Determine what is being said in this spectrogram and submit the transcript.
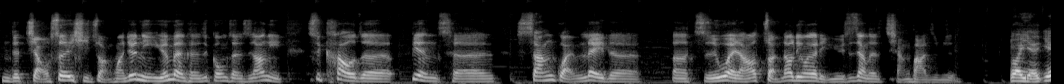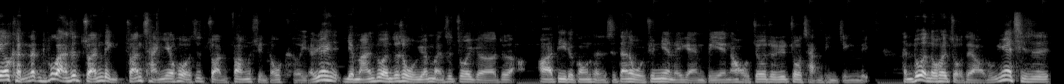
你的角色一起转换，就是你原本可能是工程师，然后你是靠着变成商管类的呃职位，然后转到另外一个领域，是这样的想法是不是？对，也也有可能，你不管是转领转产业或者是转方寻都可以啊，因为也蛮多人就是我原本是做一个就是 R&D 的工程师，但是我去念了一个 MBA，然后我最后就去做产品经理。很多人都会走这条路，因为其实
